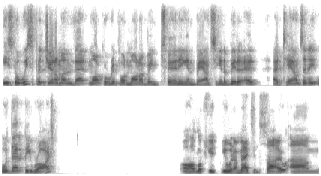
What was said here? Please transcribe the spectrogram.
Is the whisper, gentlemen, that Michael Rippon might have been turning and bouncing in a bit at, at Townsend? Would that be right? Oh, look, you, you would imagine so. Um,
